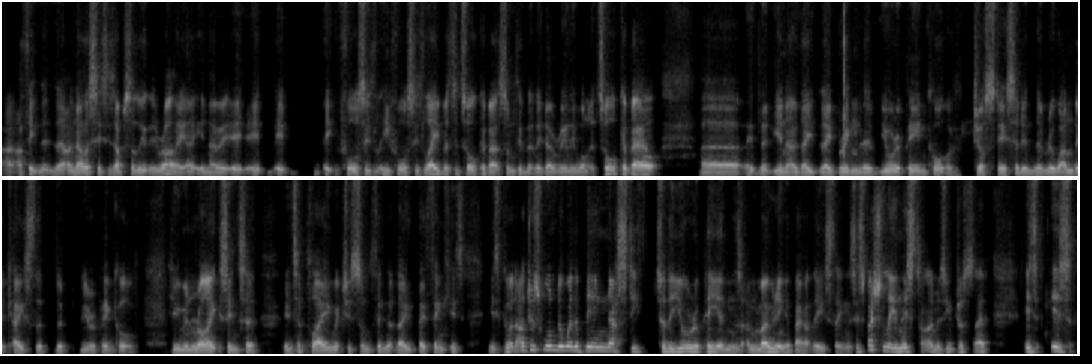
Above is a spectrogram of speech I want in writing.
I think that the analysis is absolutely right. You know, it it it it forces he forces Labour to talk about something that they don't really want to talk about. Uh, that you know they they bring the European Court of Justice and in the Rwanda case the, the European Court of Human Rights into into play, which is something that they they think is is good. I just wonder whether being nasty to the Europeans and moaning about these things, especially in this time, as you've just said, is is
